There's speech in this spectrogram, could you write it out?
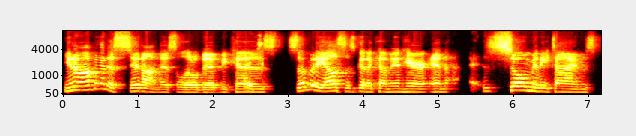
you know, I'm going to sit on this a little bit because somebody else is going to come in here. And so many times,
